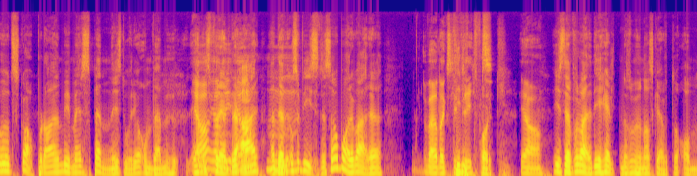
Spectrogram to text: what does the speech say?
og skaper da en mye mer spennende historie om hvem hun, Ja, hennes foreldre ja, er. Enn det, mm. og så viser det seg å bare være Hverdagslig dritt. drittfolk. Ja. Istedenfor å være de heltene som hun har skrevet om.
